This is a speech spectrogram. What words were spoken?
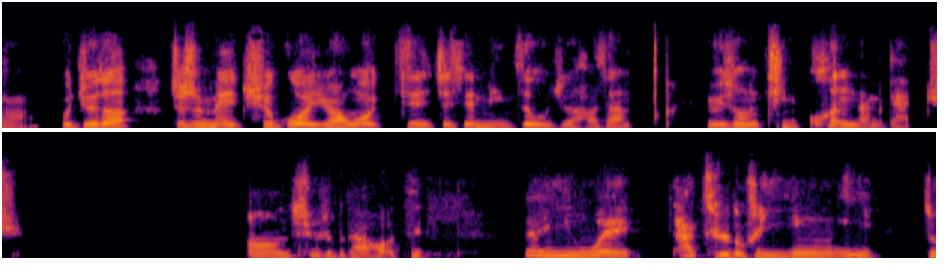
嗯，我觉得就是没去过，你让我记这些名字，我觉得好像有一种挺困难的感觉。嗯，确实不太好记，但因为它其实都是音译，就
